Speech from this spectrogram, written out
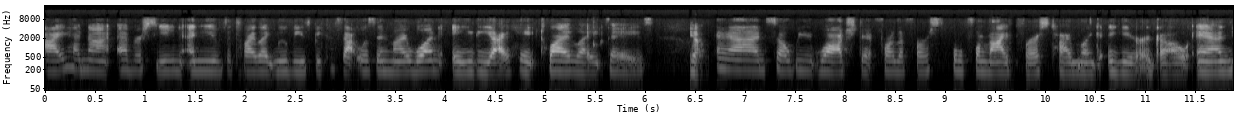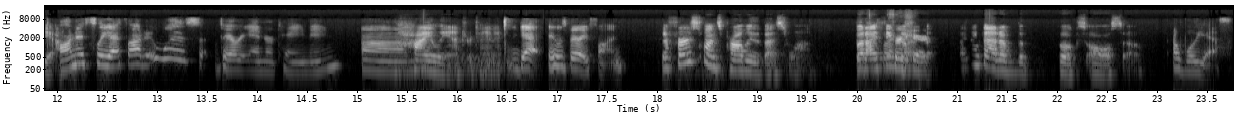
I had not ever seen any of the Twilight movies because that was in my 180 I hate Twilight phase. Yeah. And so we watched it for the first, for my first time like a year ago. And Yeah. honestly, I thought it was very entertaining. Um, Highly entertaining. Yeah, it was very fun. The first one's probably the best one, but I think For sure. I think that of the books also. Oh, well, yes.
